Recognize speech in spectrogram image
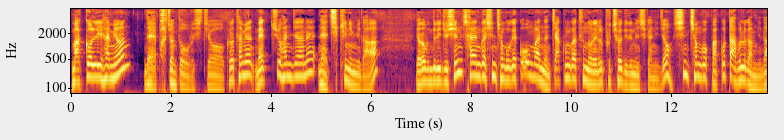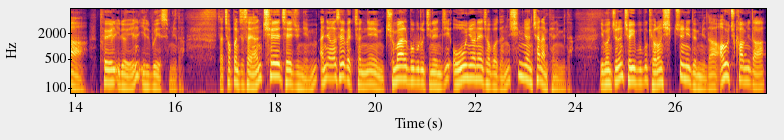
막걸리 하면 네 파전 떠오르시죠. 그렇다면 맥주 한 잔에 네 치킨입니다. 여러분들이 주신 사연과 신청곡에 꼭 맞는 짝꿍 같은 노래를 붙여드리는 시간이죠. 신청곡 받고 따블로 갑니다. 토요일, 일요일 일부에 있습니다. 자, 첫 번째 사연, 최재주님. 안녕하세요, 백천님. 주말 부부로 지낸 지 5년에 접어든 10년차 남편입니다. 이번 주는 저희 부부 결혼 10주년이 됩니다. 아우, 축하합니다.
